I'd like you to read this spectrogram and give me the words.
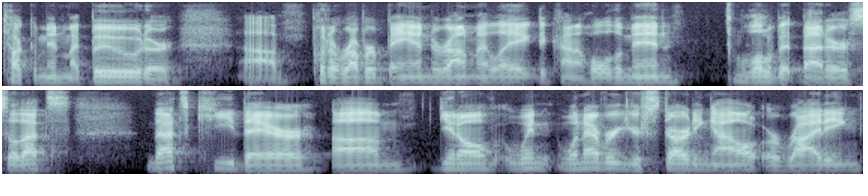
tuck them in my boot or uh, put a rubber band around my leg to kind of hold them in a little bit better. So that's that's key there. Um, you know, when whenever you're starting out or riding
